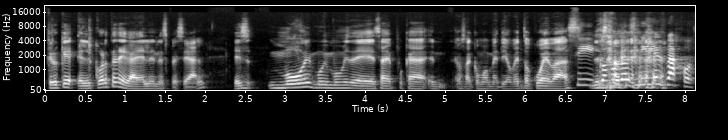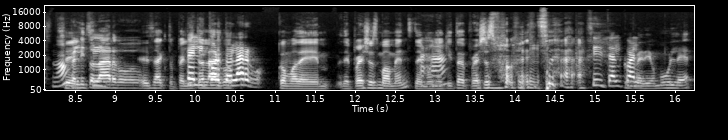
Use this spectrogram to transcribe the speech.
creo que el corte de Gael en especial es muy, muy, muy de esa época, en- o sea, como medio Beto Cuevas. Sí, como sabes. los miles bajos, ¿no? Sí. Pelito Sí. largo. Exacto, pelito Peli largo, corto largo. como de, de Precious Moments, de Ajá. muñequito de Precious Moments. Sí, tal cual. medio mullet.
